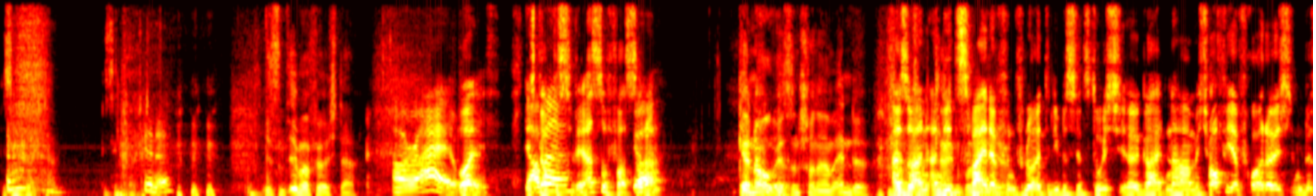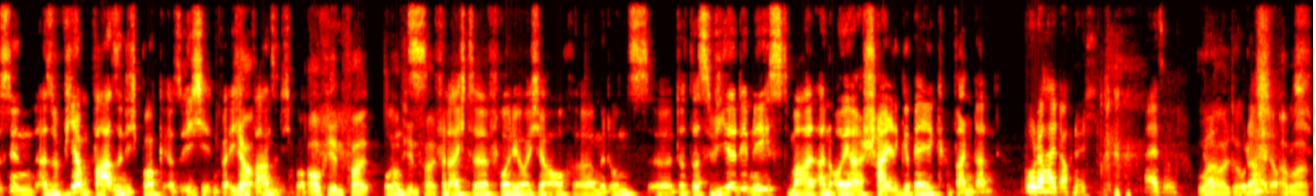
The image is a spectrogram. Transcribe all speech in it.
Wir sind euch da. Wir sind für euch genau. da. Wir sind immer für euch da. Alright. Jawohl. Ich, ich glaube, glaub, das wäre es so fast, ja. oder? Genau, wir sind schon am Ende. Also an, an die zwei der fünf Leute, die bis jetzt durchgehalten haben. Ich hoffe, ihr freut euch ein bisschen. Also wir haben wahnsinnig Bock. Also ich jedenfalls. Ich ja, habe wahnsinnig Bock. Auf jeden Fall. Und auf jeden Fall. vielleicht äh, freut ihr euch ja auch äh, mit uns, äh, dass, dass, wir demnächst mal an euer Schallgebälk wandern. Oder halt auch nicht. Also, Oder, ja. halt auch Oder nicht. Halt auch Aber nicht.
